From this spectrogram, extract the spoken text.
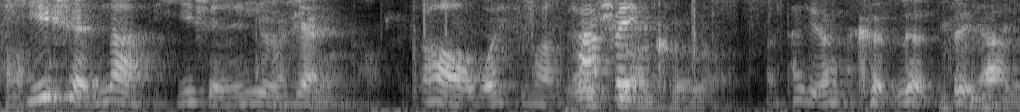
提神呢，提神是不是？哦，我喜欢咖我喜啡。欢可乐。他喜欢可乐，对啊。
